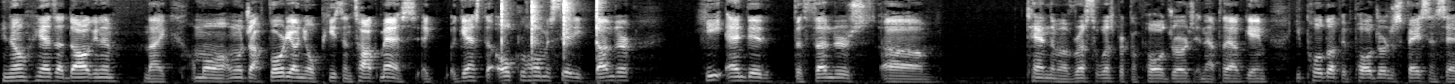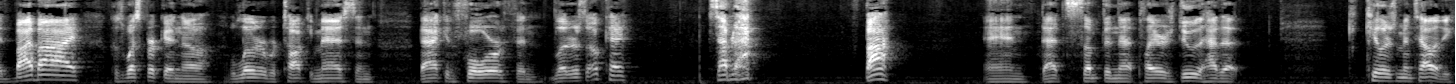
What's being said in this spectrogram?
You know, he has that dog in him. Like I'm gonna I'm gonna drop forty on your piece and talk mess against the Oklahoma City Thunder. He ended the Thunder's um, tandem of Russell Westbrook and Paul George in that playoff game. He pulled up in Paul George's face and said bye bye because Westbrook and uh, Lillard were talking mess and back and forth and Lillard's okay, Sabla, bye, and that's something that players do that have that killer's mentality.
